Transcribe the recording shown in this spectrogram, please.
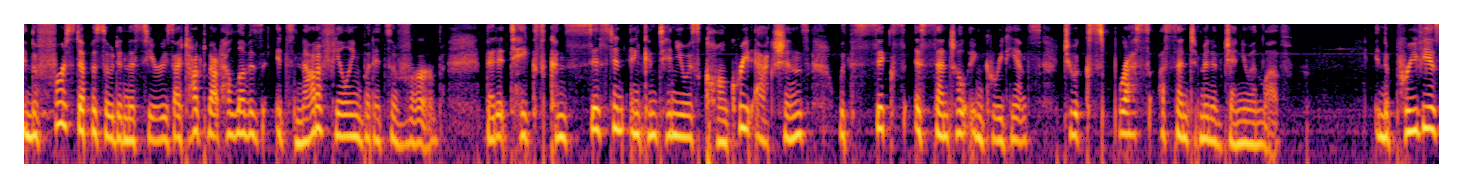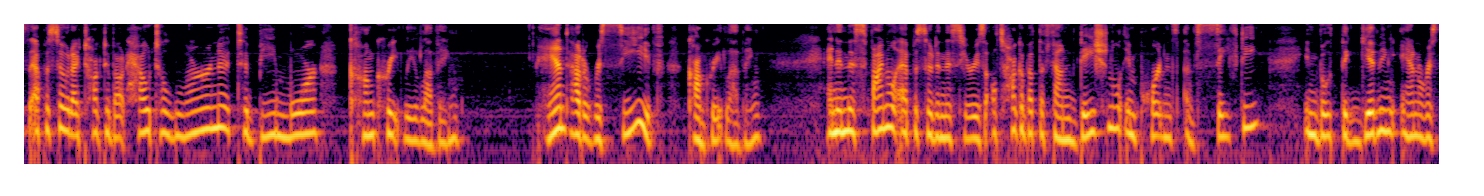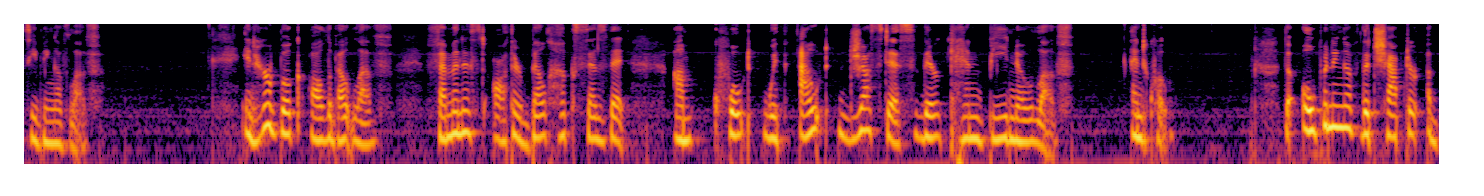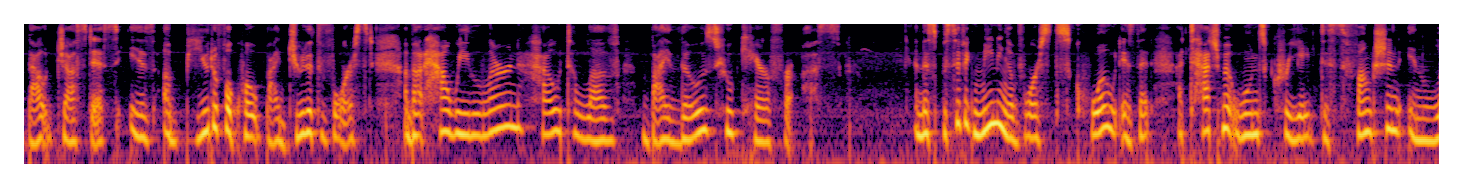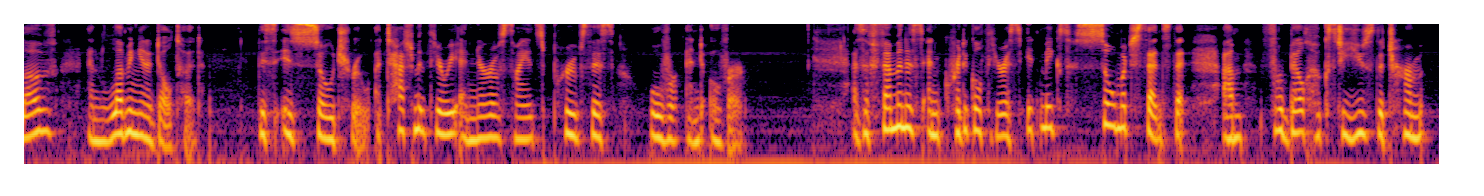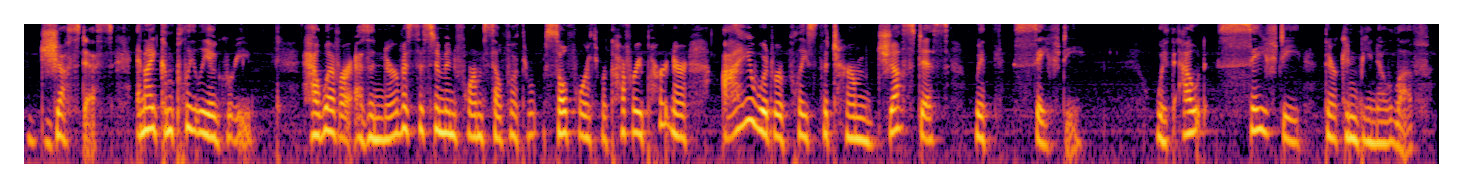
In the first episode in this series, I talked about how love is it's not a feeling, but it's a verb, that it takes consistent and continuous concrete actions with six essential ingredients to express a sentiment of genuine love. In the previous episode, I talked about how to learn to be more concretely loving and how to receive concrete loving. And in this final episode in this series, I'll talk about the foundational importance of safety in both the giving and receiving of love. In her book, All About Love, feminist author Bell Hooks says that, um, quote, without justice, there can be no love, end quote. The opening of the chapter about justice is a beautiful quote by Judith Viorst about how we learn how to love by those who care for us. And the specific meaning of Viorst's quote is that attachment wounds create dysfunction in love and loving in adulthood. This is so true. Attachment theory and neuroscience proves this over and over. As a feminist and critical theorist, it makes so much sense that um, for bell hooks to use the term justice, and I completely agree. However, as a nervous system informed self worth recovery partner, I would replace the term justice with safety. Without safety, there can be no love.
